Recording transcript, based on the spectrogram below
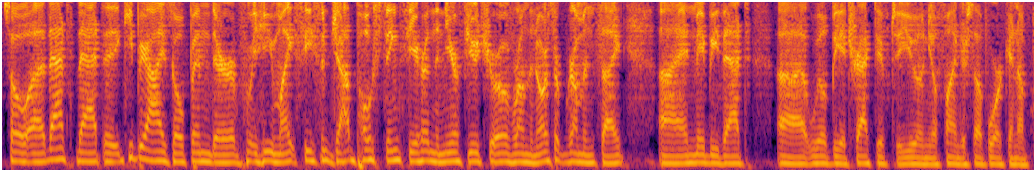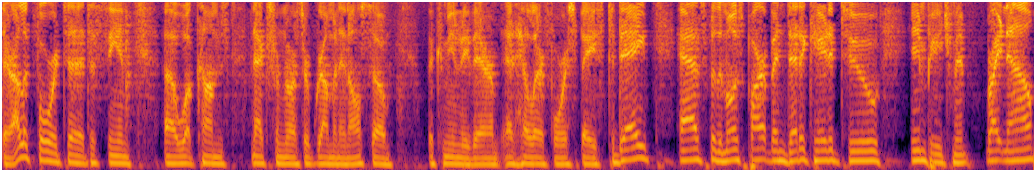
So uh, that's that. Uh, keep your eyes open. There, you might see some job postings here in the near future over on the Northrop Grumman site, uh, and maybe that uh, will be attractive to you, and you'll find yourself working up there. I look forward to, to seeing uh, what comes next from Northrop Grumman, and also the community there at Hill Air Force Base. Today has, for the most part, been dedicated to impeachment. Right now,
